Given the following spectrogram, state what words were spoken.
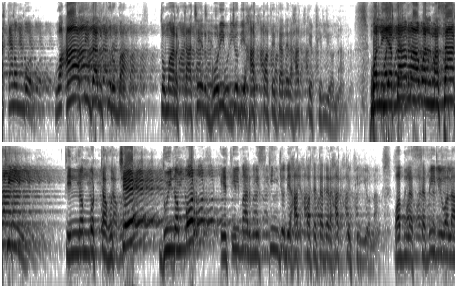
এক নম্বর, ওয়া আতিদাল কুরবা তোমার কাছের গরিব যদি হাত পাতে তাদের হাতকে ফিরিও না। তিন নম্বরটা হচ্ছে দুই নম্বর এতিম আর মিসকিন যদি হাত পাতে তাদের হাতকে ফিরিও না। ওয়াবনা সাবিলি ওয়ালা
